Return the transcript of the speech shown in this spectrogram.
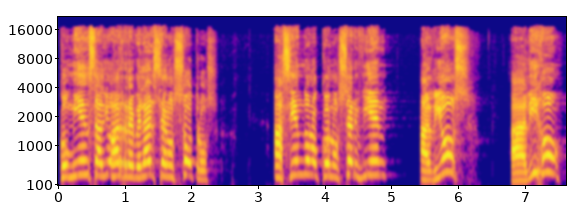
comienza Dios a revelarse a nosotros, haciéndonos conocer bien a Dios, al Hijo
